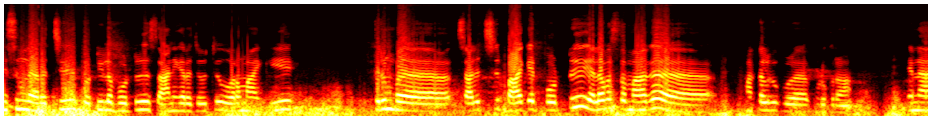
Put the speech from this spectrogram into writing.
மிஷினில் அரைச்சி தொட்டியில் போட்டு சாணி கரைச்சி வச்சு உரமாக்கி திரும்ப சலிச்சு பாக்கெட் போட்டு இலவசமாக மக்களுக்கு கொடுக்குறோம். ஏன்னா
